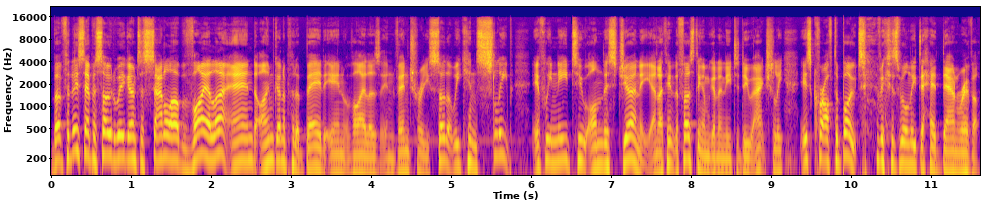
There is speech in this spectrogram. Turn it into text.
But for this episode, we're going to saddle up Viola, and I'm going to put a bed in Viola's inventory so that we can sleep if we need to on this journey. And I think the first thing I'm going to need to do, actually, is craft a boat, because we'll need to head downriver.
